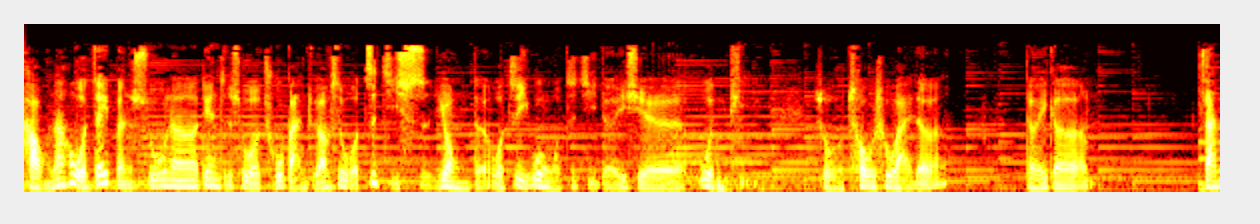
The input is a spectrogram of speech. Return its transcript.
好，然后我这一本书呢，电子书我出版主要是我自己使用的，我自己问我自己的一些问题所抽出来的的一个占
